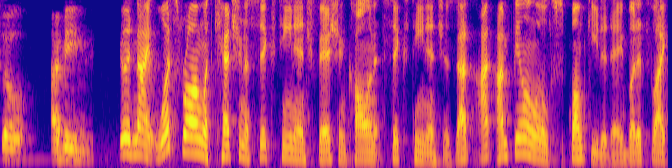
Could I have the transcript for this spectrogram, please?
so I mean Good night. What's wrong with catching a 16 inch fish and calling it 16 inches? That I, I'm feeling a little spunky today, but it's like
